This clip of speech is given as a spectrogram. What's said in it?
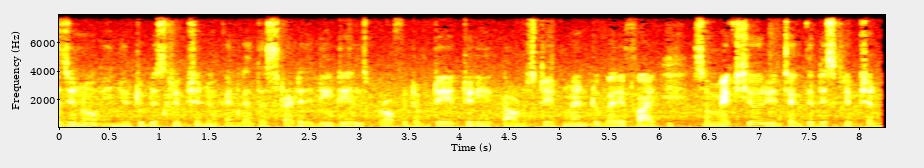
as you know in youtube description you can get the strategy details profit update trading account statement to verify. So make sure you check the description.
